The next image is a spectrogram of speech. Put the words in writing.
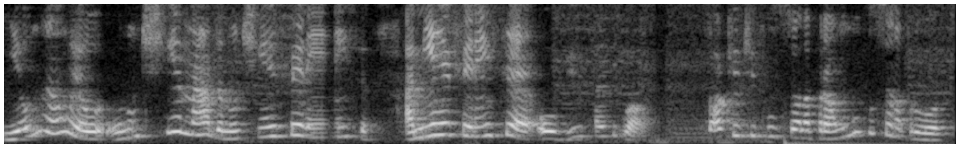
e eu não, eu, eu não tinha nada, não tinha referência. A minha referência é ouvir e faz igual. Só que o que funciona para um não funciona para o outro.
